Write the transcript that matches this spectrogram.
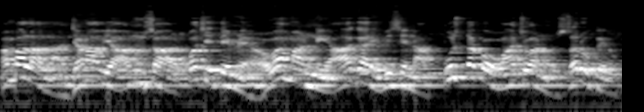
અંબાલાલના જણાવ્યા અનુસાર પછી તેમણે હવામાનની આગાહી વિશેના પુસ્તકો વાંચવાનું શરૂ કર્યું.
